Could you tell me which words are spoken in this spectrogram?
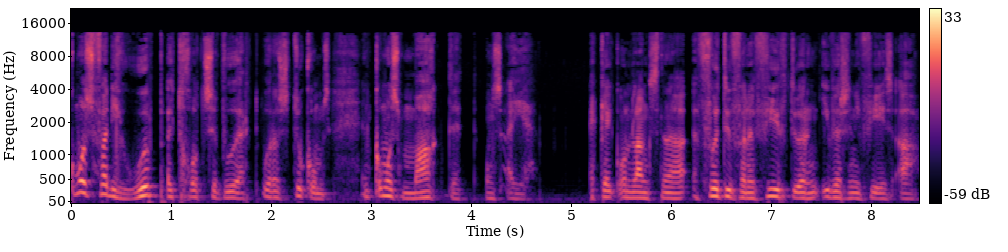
Kom ons vat die hoop uit God se woord oor ons toekoms en kom ons maak dit ons eie. Ek kyk onlangs na 'n foto van 'n vuurtoring iewers in die FSA.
